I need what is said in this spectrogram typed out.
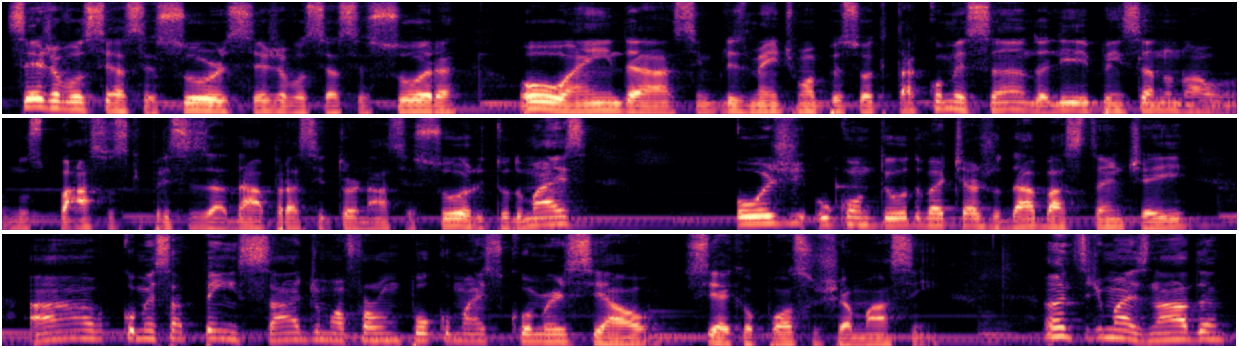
Seja você assessor, seja você assessora, ou ainda simplesmente uma pessoa que está começando ali, pensando no, nos passos que precisa dar para se tornar assessor e tudo mais. Hoje o conteúdo vai te ajudar bastante aí a começar a pensar de uma forma um pouco mais comercial, se é que eu posso chamar assim. Antes de mais nada,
